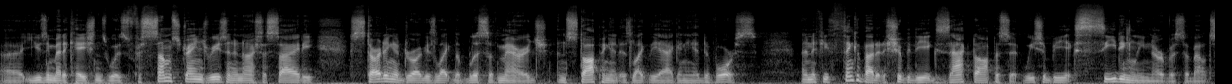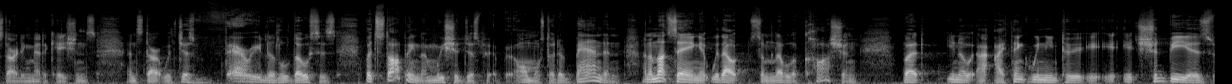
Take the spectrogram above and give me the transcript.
uh, using medications was, for some strange reason in our society, starting a drug is like the bliss of marriage, and stopping it is like the agony of divorce. And if you think about it, it should be the exact opposite. We should be exceedingly nervous about starting medications and start with just very little doses. But stopping them, we should just almost abandon. And I'm not saying it without some level of caution, but you know, I, I think we need to. It, it should be as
